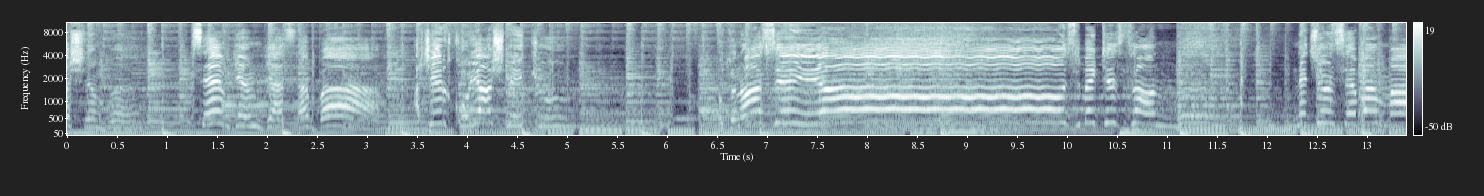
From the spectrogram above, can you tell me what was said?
yoshimni sevgimga sabab achir quyoshli kun butun osiyo o'zbekistonni nechun sevaman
